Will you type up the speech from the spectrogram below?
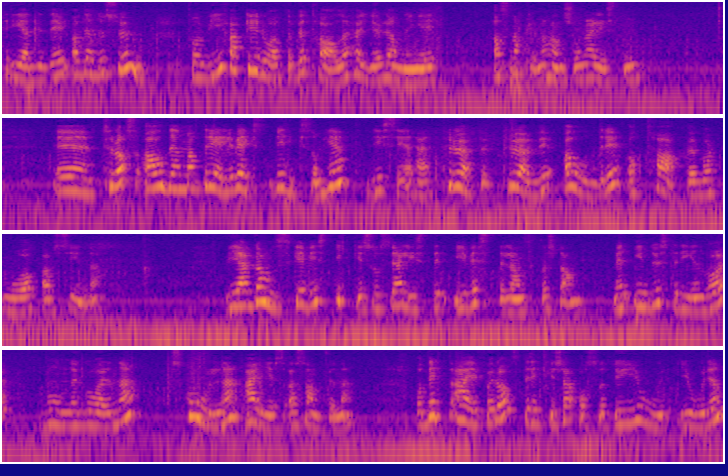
tredjedel av denne sum, for vi har ikke råd til å betale høye lønninger. Han snakker med han journalisten. Eh, tross all den materielle virks virksomhet de ser her, prøver, prøver vi aldri å tape vårt mål av syne. Vi er ganske visst ikke sosialister i vesterlandsk forstand, men industrien vår, bondegårdene, skolene eies av samfunnet. Og dette eierforhold strekker seg også til jord, jorden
